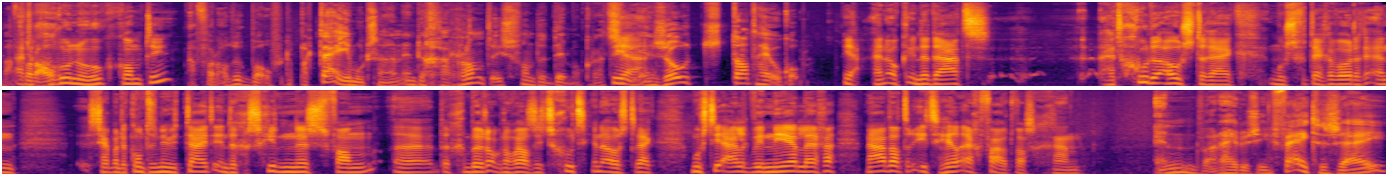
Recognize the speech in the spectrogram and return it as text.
uit de groene hoek komt hij. Maar vooral ook boven de partijen moet staan en de garant is van de democratie. Ja. En zo trad hij ook op. Ja, en ook inderdaad eh, het goede Oostenrijk moest vertegenwoordigen. En zeg maar de continuïteit in de geschiedenis van... eh, er gebeurt ook nog wel eens iets goeds in Oostenrijk. Moest hij eigenlijk weer neerleggen nadat er iets heel erg fout was gegaan. En waar hij dus in feite zei:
